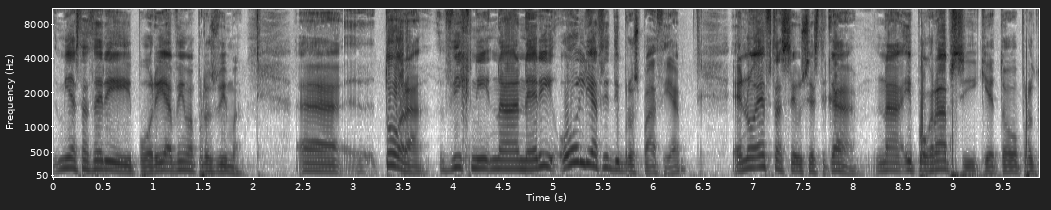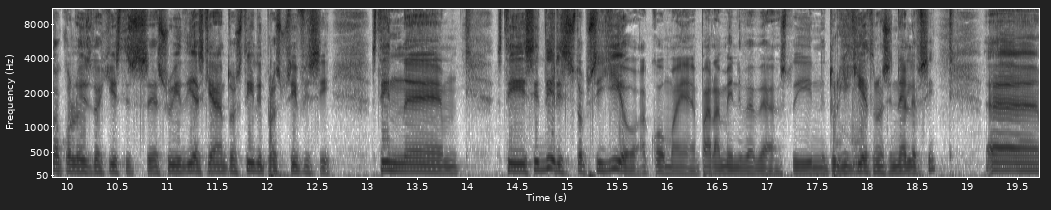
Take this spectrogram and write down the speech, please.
μια σταθερή πορεία βήμα προς βήμα. Ε, τώρα δείχνει να αναιρεί όλη αυτή την προσπάθεια ενώ έφτασε ουσιαστικά να υπογράψει και το πρωτόκολλο εισδοχής της ε, Σουηδίας και να το στείλει προς ψήφιση στην, ε, στη συντήρηση, στο ψυγείο ακόμα ε, παραμένει βέβαια στην τουρκική εθνοσυνέλευση ε,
